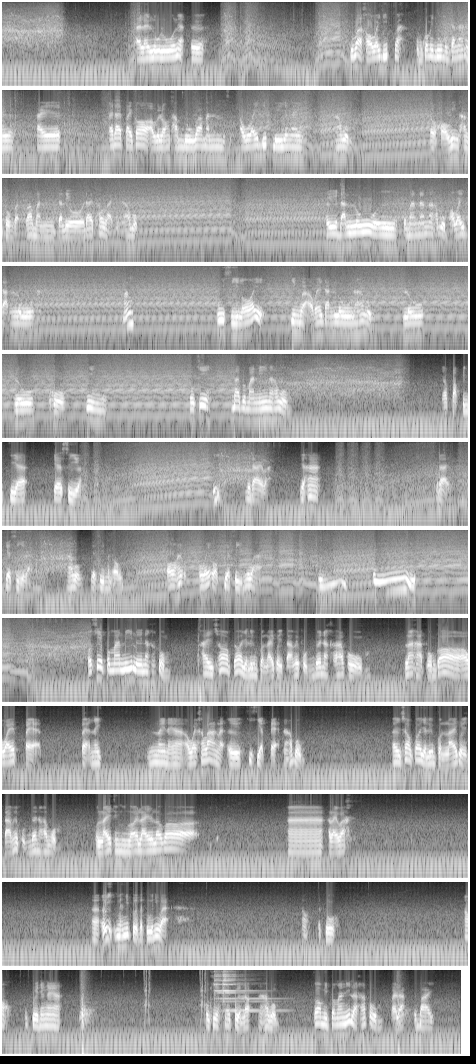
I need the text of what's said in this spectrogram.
อะไรรู้ๆเนี่ยเออ รือว่าเขาไว้ดิฟป่ะ ผมก็ไม่รู้เหมือนกันนะเออใครใครได้ไปก็เอาไปลองทำดูว่ามันเอาไว้ดิฟหรือยังไงนะครับผมเราขอวิ่งทางตรงก่อนว่ามันจะเร็วได้เท่าไหร่นะครับผมเออดันรูเออประมาณนั้นนะครับผมเอาไว้ดันรูนะมั้งอุ้ยสี่ร้อยยิงว่าเอาไว้ดันรูนะครับผมรู รูโอ้โหวิ่ง โอเค ได้ประมาณนี้นะครับผม เดี๋ยวปรับเป็นเกียร์เกียร์สี่ก่อนไม่ได้ว่ะเกียร์ห้าไม่ได้เกียร์สี่แหละนะครับผมเกียร์สี่มันออกเอาให้เอาไว้ออกเกียร์สี่นี่ว่าอืออือ โอเค ประมาณนี้เลยนะครับผม ใครชอบก็อย่าลืมกดไลค์กดติดตามให้ผมด้วยนะครับผม รหัสผมก็เอาไว้แปะแปะในในไหนอะเอาไว้ข้างล่างแหละเออขี้เกียจแปะนะครับผมใครชอบก็อย่าลืมกดไลค์กดติดตามให้ผมด้วยนะครับผม กดไลค์ถึงหนึ่งร้อยไลค์แล้วก็ อ่าอะไรวะเออเอ้ย มันมีเปิดประตูนี่หว่า เอาประตู เอามันเปิดยังไงอะโอเค ไม่เปิดแล้วนะครับผม ก็มีประมาณนี้แหละครับผม ไปละ บ๊ายบาย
